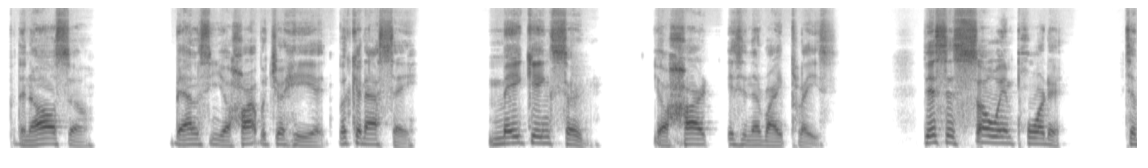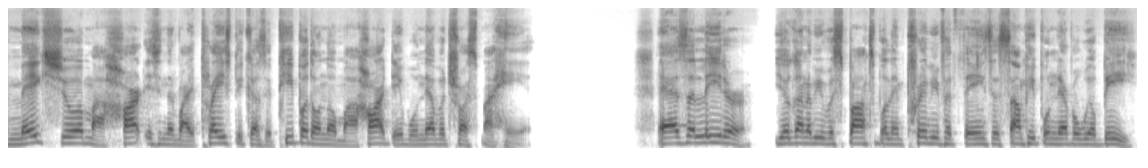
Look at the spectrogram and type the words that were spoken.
but then also balancing your heart with your head. What can I say? Making certain your heart is in the right place. This is so important to make sure my heart is in the right place because if people don't know my heart, they will never trust my hand. As a leader, you're going to be responsible and privy for things that some people never will be.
